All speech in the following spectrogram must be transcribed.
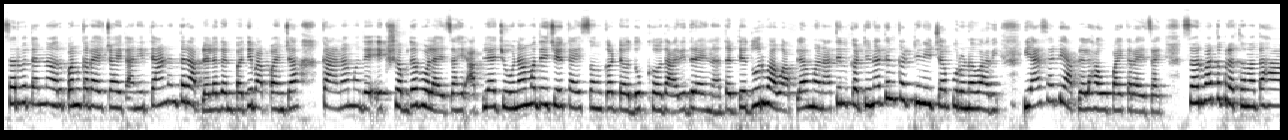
सर्व त्यांना अर्पण करायचे आहेत आणि त्यानंतर आपल्याला गणपती बाप्पांच्या कानामध्ये एक शब्द बोलायचा आहे. आपल्या जीवनामध्ये जे काही संकट दुःख दारिद्र्य आहे ना तर ते दूर व्हावं. आपल्या मनातील कठीणातील कठीण इच्छा पूर्ण व्हावी. यासाठी आपल्याला हा उपाय करायचा आहे. सर्वात प्रथम आता हा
